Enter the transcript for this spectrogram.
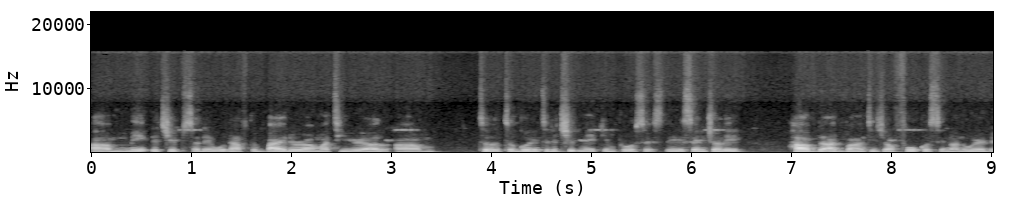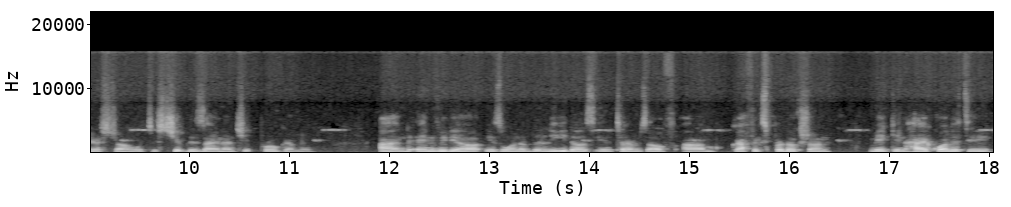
um, make the chip. So they wouldn't have to buy the raw material um, to, to go into the chip making process. They essentially have the advantage of focusing on where they're strong, which is chip design and chip programming. And NVIDIA is one of the leaders in terms of um, graphics production, making high quality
